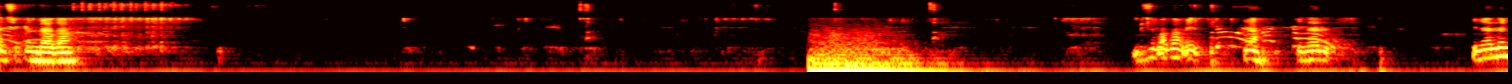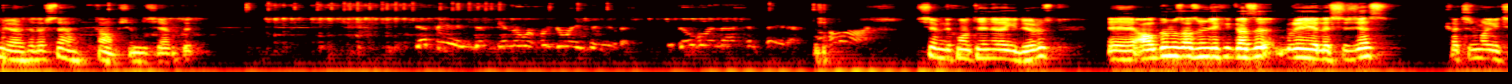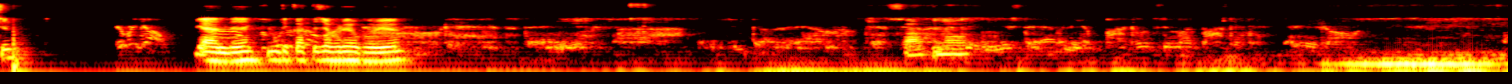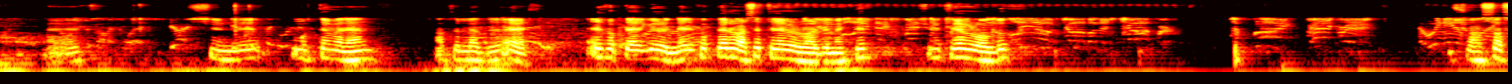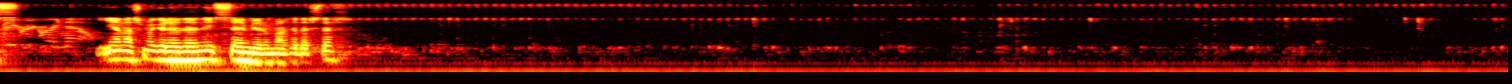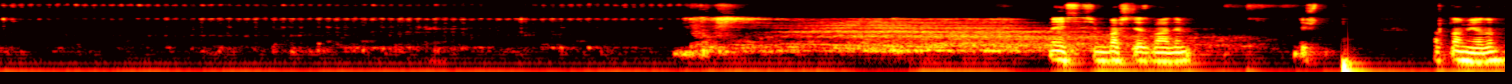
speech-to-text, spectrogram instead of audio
Nereden çıktın be adam? Bizim adam il Heh, iler ilerlemiyor arkadaşlar. Tamam şimdi şey yaptık. Şimdi konteynere gidiyoruz. Ee, aldığımız az önceki gazı buraya yerleştireceğiz. Kaçırmak için. Geldi. Şimdi dikkatlice buraya koyuyor. Sakin ol. Evet. Şimdi muhtemelen hatırladı. Evet. Helikopter göründü. Helikopter varsa Trevor var demektir. Şimdi Trevor olduk. Şu hassas yanaşma görevlerini hiç sevmiyorum arkadaşlar. Neyse şimdi başlayacağız madem. Düş- Atlamayalım.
